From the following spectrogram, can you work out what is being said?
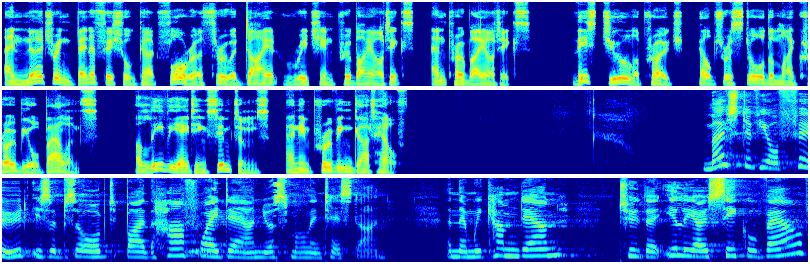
and nurturing beneficial gut flora through a diet rich in prebiotics and probiotics. This dual approach helps restore the microbial balance, alleviating symptoms and improving gut health. Most of your food is absorbed by the halfway down your small intestine. And then we come down to the ileocecal valve,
